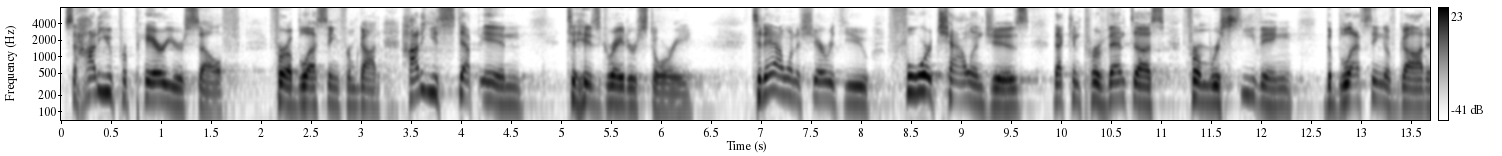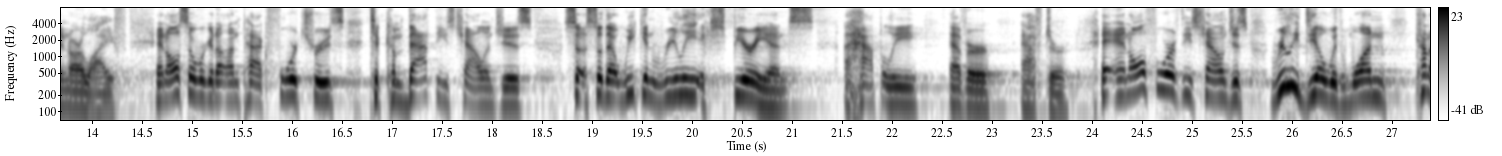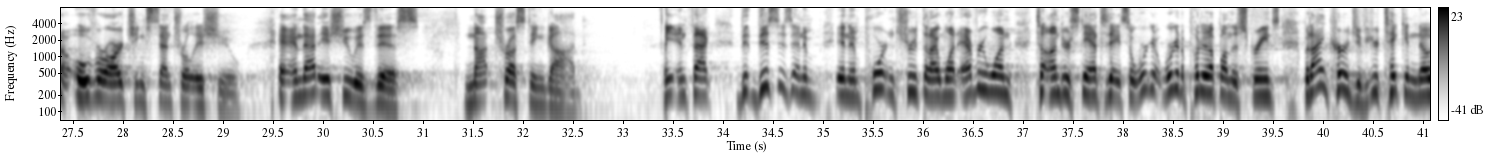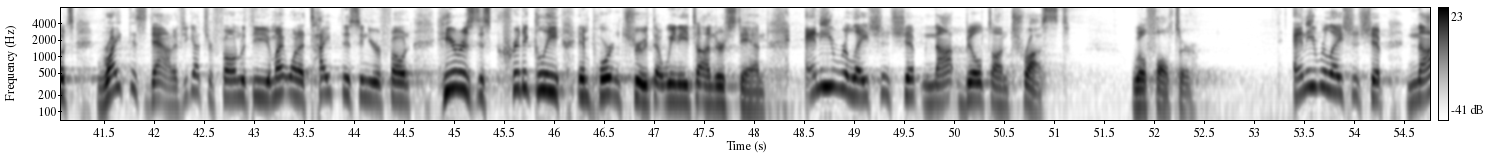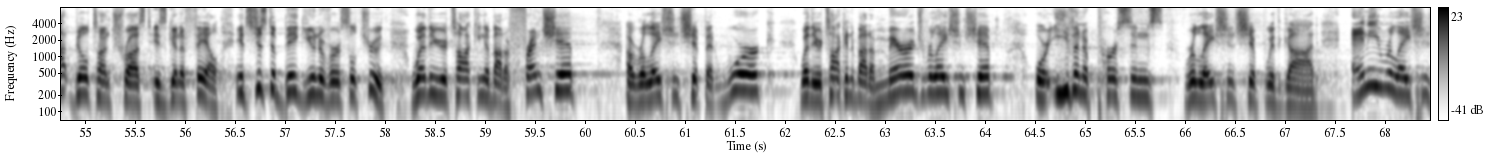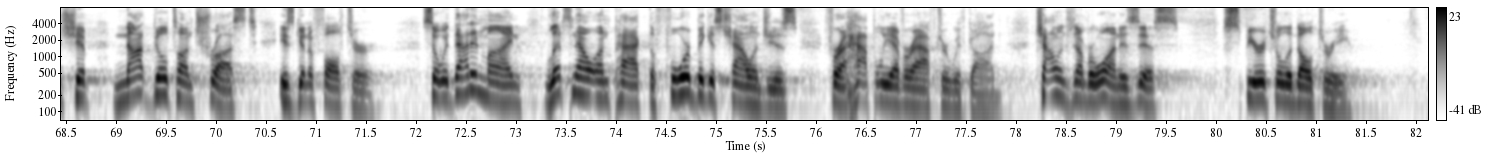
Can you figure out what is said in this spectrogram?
So, how do you prepare yourself for a blessing from God? How do you step in to His greater story? Today, I want to share with you four challenges that can prevent us from receiving the blessing of God in our life. And also, we're going to unpack four truths to combat these challenges so, so that we can really experience a happily ever after. And all four of these challenges really deal with one kind of overarching central issue. And that issue is this not trusting God. In fact, th- this is an, an important truth that I want everyone to understand today. So we're, we're going to put it up on the screens. But I encourage you, if you're taking notes, write this down. If you got your phone with you, you might want to type this in your phone. Here is this critically important truth that we need to understand any relationship not built on trust will falter. Any relationship not built on trust is going to fail. It's just a big universal truth. Whether you're talking about a friendship, a relationship at work, whether you're talking about a marriage relationship or even a person's relationship with God, any relationship not built on trust is going to falter. So, with that in mind, let's now unpack the four biggest challenges for a happily ever after with God. Challenge number one is this spiritual adultery.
